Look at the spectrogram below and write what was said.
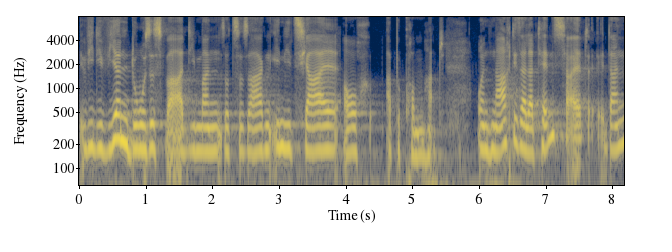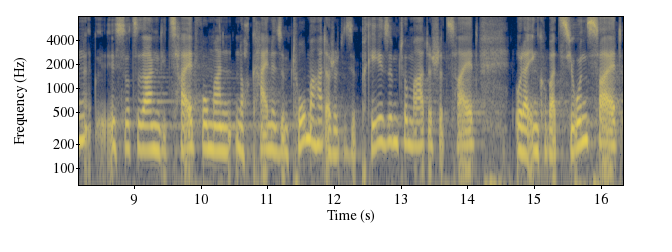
wie die Virendosis war, die man sozusagen initial auch abbekommen hat. Und nach dieser Latenzzeit, dann ist sozusagen die Zeit, wo man noch keine Symptome hat, also diese präsymptomatische Zeit oder Inkubationszeit.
